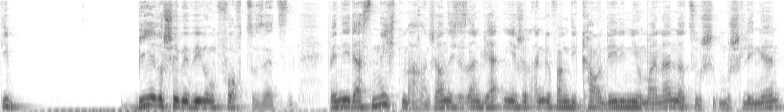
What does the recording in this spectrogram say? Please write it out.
die bärische Bewegung fortzusetzen. Wenn die das nicht machen, schauen Sie sich das an, wir hatten hier schon angefangen, die KD-Linie umeinander zu umschlingen,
